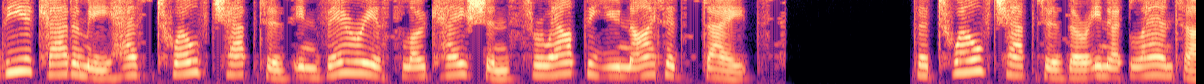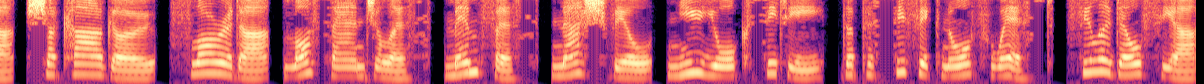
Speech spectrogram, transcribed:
The Academy has 12 chapters in various locations throughout the United States. The 12 chapters are in Atlanta, Chicago, Florida, Los Angeles, Memphis, Nashville, New York City, the Pacific Northwest, Philadelphia,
